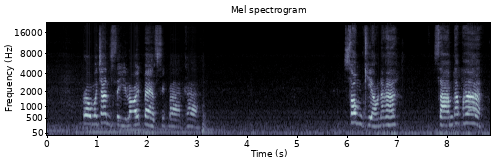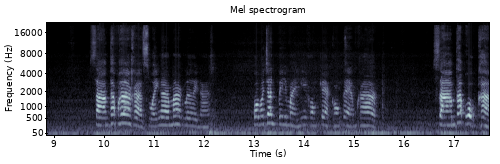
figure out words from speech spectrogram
4โปรโมชั่น480บบาทค่ะ ส้มเขียวนะคะ3ทับห้า 5 3ทับ5ค่ะ สวยงามมากเลยนะ โปรโมชั่นปีใหม่นี้ของแจกของแถมค่ะสามทับหกค่ะ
